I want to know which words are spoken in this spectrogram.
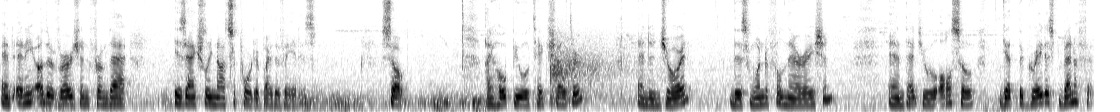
And any other version from that is actually not supported by the Vedas. So, I hope you will take shelter and enjoy this wonderful narration, and that you will also get the greatest benefit,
